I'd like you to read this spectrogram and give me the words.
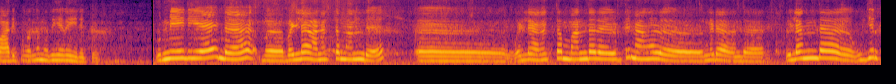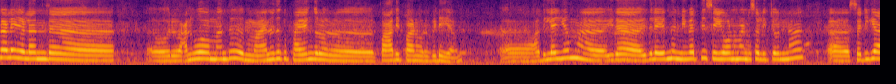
பாதிப்பு வந்து நிறையவே இருக்கு. உண்மையிலேயே இந்த வெள்ள அனர்த்தம் வந்து வெள்ள அனர்த்தம் வந்ததை விட்டு நாங்கள் எங்கட அந்த இழந்த உயிர்களை இழந்த ஒரு அனுபவம் வந்து மனதுக்கு பயங்கர ஒரு பாதிப்பான ஒரு விடயம். அதுலேயும் இதை இதில் இருந்து நிவர்த்தி செய்யணும்னு சொல்லி சொன்னால் அஹ் சரியா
